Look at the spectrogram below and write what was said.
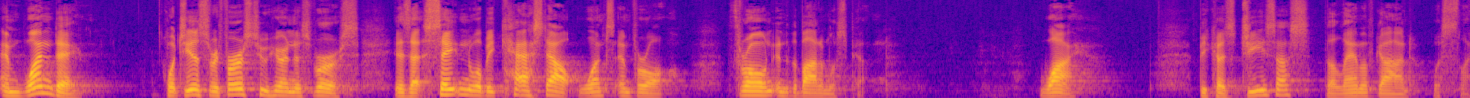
And one day, what Jesus refers to here in this verse is that Satan will be cast out once and for all, thrown into the bottomless pit. Why? Because Jesus, the Lamb of God, was slain.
